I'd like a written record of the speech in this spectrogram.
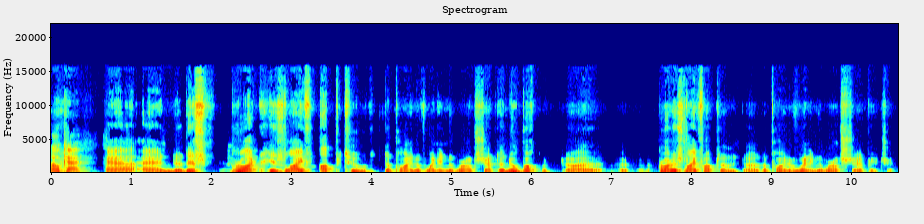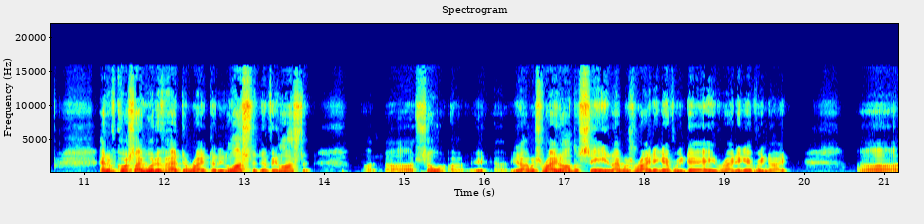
Okay. Uh, and this brought his life up to the point of winning the world championship. The new book uh, brought his life up to uh, the point of winning the world championship. And of course, I would have had to write that he lost it if he lost it. But uh, so, uh, it, you know, I was right on the scene. I was writing every day, writing every night, uh,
